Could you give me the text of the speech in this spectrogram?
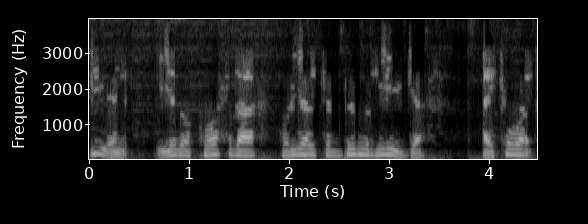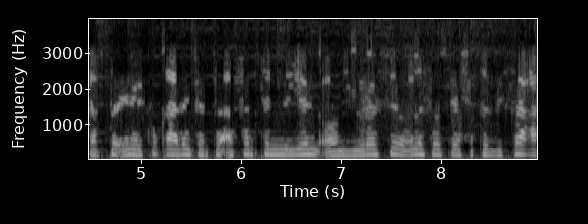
b n iyadoo kooxda horyaalka premier leaga ay ka warqabto inay ku qaadan karto afartan milyan oo yuuro si ay ula soo seexato difaaca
